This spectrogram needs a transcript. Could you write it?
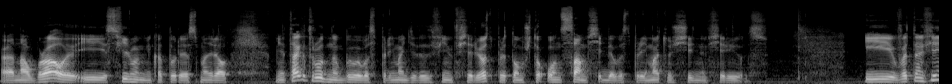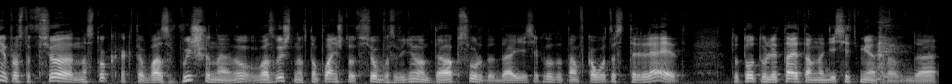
э, набрал, и с фильмами, которые я смотрел, мне так трудно было воспринимать этот фильм всерьез, при том, что он сам себя воспринимает очень сильно всерьез. И в этом фильме просто все настолько как-то возвышено, ну, возвышено в том плане, что все возведено до абсурда, да, если кто-то там в кого-то стреляет, то тот улетает там на 10 метров, да.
